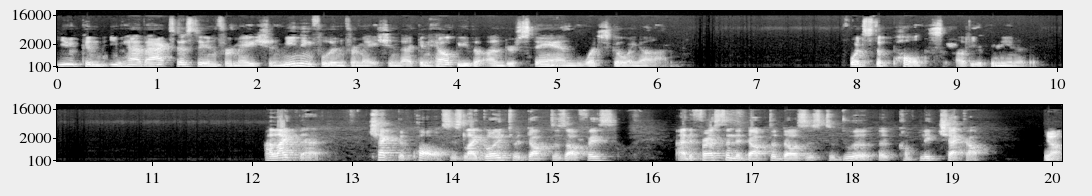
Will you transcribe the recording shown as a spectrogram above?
you can you have access to information, meaningful information that can help you to understand what's going on. What's the pulse of your community? I like that. Check the pulse. It's like going to a doctor's office and the first thing the doctor does is to do a, a complete checkup. Yeah.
